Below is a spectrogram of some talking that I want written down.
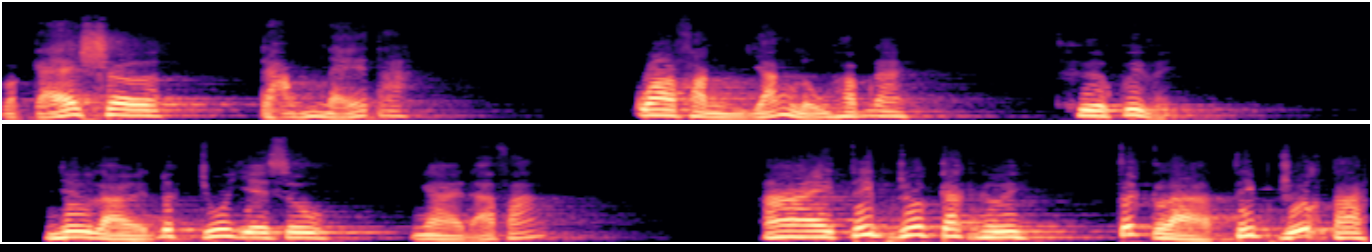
và kẻ sơ trọng nể ta. Qua phần giảng luận hôm nay thưa quý vị, như lời Đức Chúa Giêsu ngài đã phán, ai tiếp rước các ngươi, tức là tiếp rước ta.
